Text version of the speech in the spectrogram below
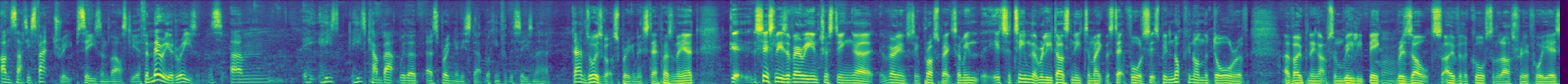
unsatisfactory season last year for myriad reasons. Um, he, he's he's come back with a, a, spring in his step, looking for the season ahead. Dan's always got a spring in his step, hasn't he? Ciceley's a very interesting, uh, very interesting prospect. I mean, it's a team that really does need to make the step forward. So it's been knocking on the door of, of opening up some really big mm. results over the course of the last three or four years.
